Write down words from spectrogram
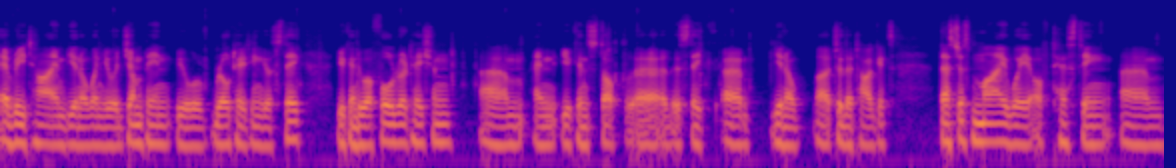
every time, you know, when you're jumping, you're rotating your stick, you can do a full rotation um, and you can stop uh, the stick, uh, you know, uh, to the targets. That's just my way of testing um,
